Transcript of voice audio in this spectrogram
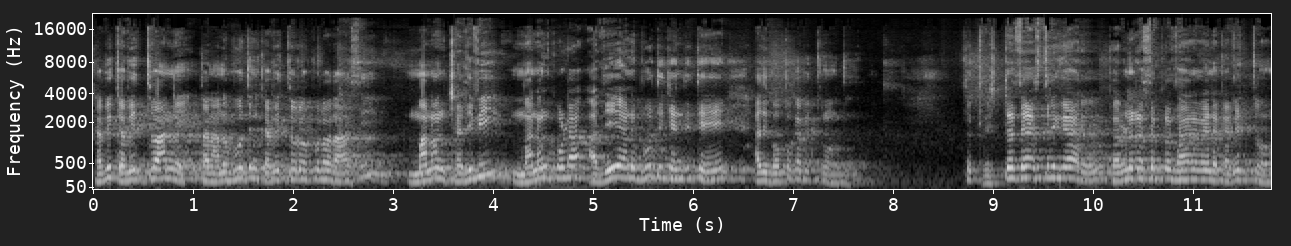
కవి కవిత్వాన్ని తన అనుభూతిని కవిత్వ రూపంలో రాసి మనం చదివి మనం కూడా అదే అనుభూతి చెందితే అది గొప్ప కవిత్వం అవుతుంది. సో కృష్ణశాస్త్రి గారు కరుణరస ప్రధానమైన కవిత్వం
